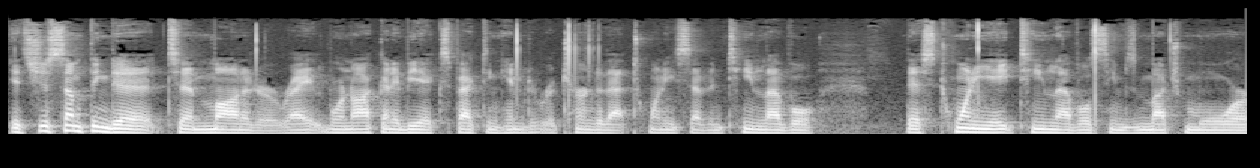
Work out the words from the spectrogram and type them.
it's just something to to monitor, right? We're not going to be expecting him to return to that 2017 level. This 2018 level seems much more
